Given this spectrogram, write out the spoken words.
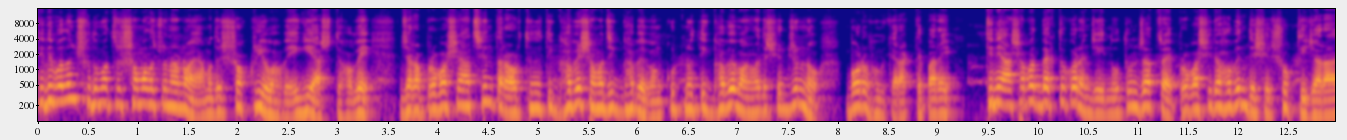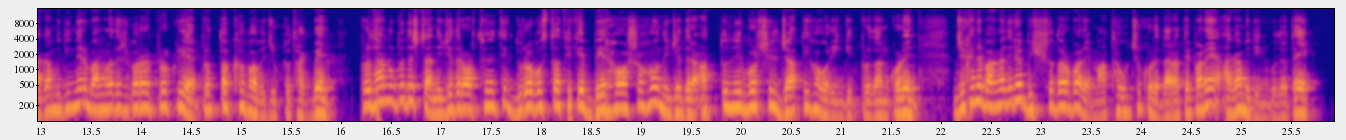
তিনি বলেন, শুধুমাত্র সমালোচনা নয়, আমাদের সক্রিয়ভাবে এগিয়ে আসতে হবে। যারা প্রবাসে আছেন, তারা অর্থনৈতিকভাবে, সামাজিকভাবে এবং কূটনৈতিকভাবে বাংলাদেশের জন্য বড় ভূমিকা রাখতে পারে। তিনি আশাবাদ ব্যক্ত করেন যে, এই নতুন যাত্রায় প্রবাসীরা হবেন দেশের শক্তি, যারা আগামী দিনের বাংলাদেশ গড়ার প্রক্রিয়ায় প্রত্যক্ষভাবে যুক্ত থাকবেন। প্রধান উপদেষ্টা নিজেদের অর্থনৈতিক দুরবস্থা থেকে বের হওয়া সহ নিজেদের আত্মনির্ভরশীল জাতি হওয়ার ইঙ্গিত প্রদান করেন, যেখানে বাঙালিরা বিশ্ব দরবারে মাথা উঁচু করে দাঁড়াতে পারে আগামী দিনগুলোতে।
